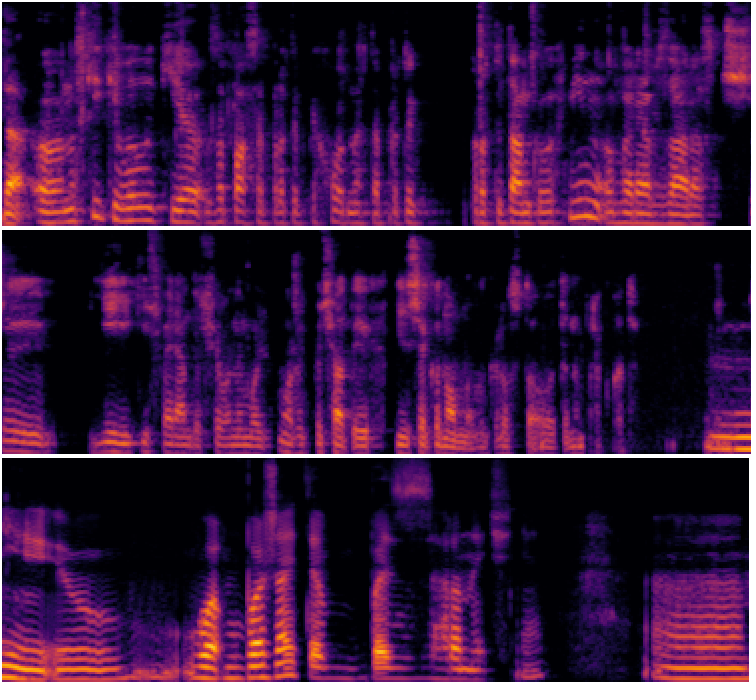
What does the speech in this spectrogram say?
Да. Е, наскільки великі запаси протипіхотних та проти, протитанкових мін в РФ зараз? Чи є якісь варіанти, що вони можуть почати їх більш економно використовувати, наприклад? Ні, е, вважайте безграничні. Е,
